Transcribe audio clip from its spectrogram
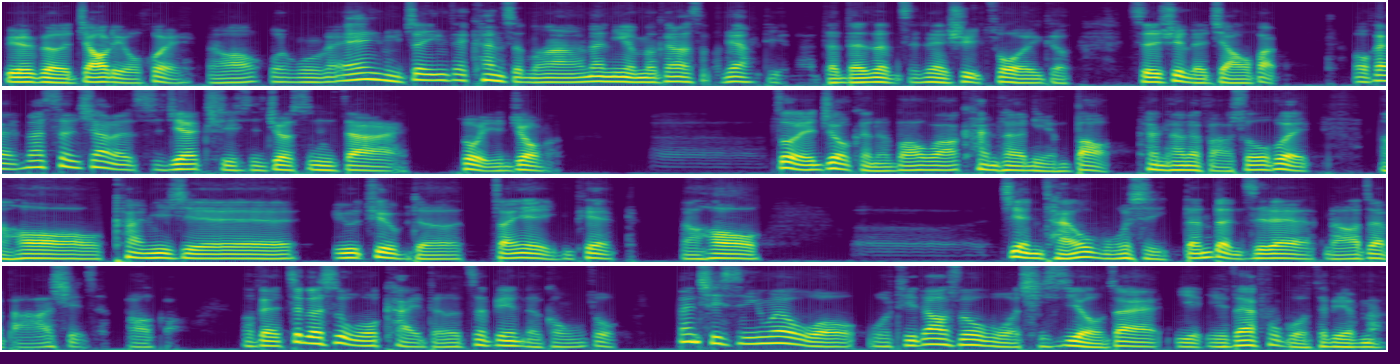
约个交流会，然后问问哎，你最近在看什么啊？那你有没有看到什么亮点啊？等等等之类去做一个资讯的交换。OK，那剩下的时间其实就是在做研究嘛。做研究可能包括看他的年报，看他的法说会，然后看一些 YouTube 的专业影片，然后呃建财务模型等等之类的，然后再把它写成报告。OK，这个是我凯德这边的工作。但其实因为我我提到说我其实有在也也在富国这边嘛，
